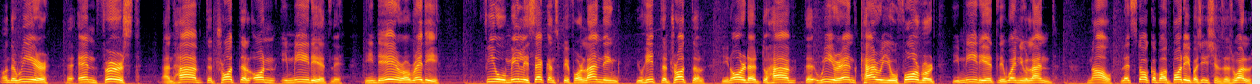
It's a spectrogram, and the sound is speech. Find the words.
on the rear uh, end first and have the throttle on immediately. In the air already, few milliseconds before landing, you hit the throttle in order to have the rear end carry you forward immediately when you land. Now, let's talk about body positions as well.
